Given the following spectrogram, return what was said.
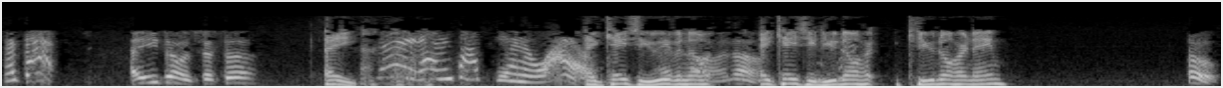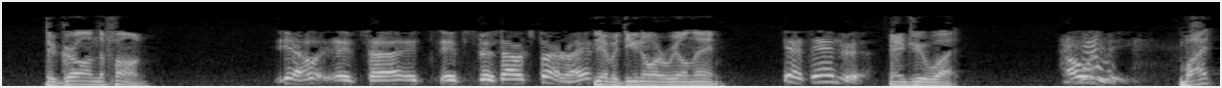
What's up? How you doing, sister? Hey, Good. I haven't talked to you in a while. hey, Casey. You even know, know? I know. Hey, Casey. Do you know her? Do you know her name? Oh. The girl on the phone. Yeah, it's, uh, it's, it's Miss Howard Stern, right? Yeah, but do you know her real name? Yeah, it's Andrea. Andrew what? Ownbey. What?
